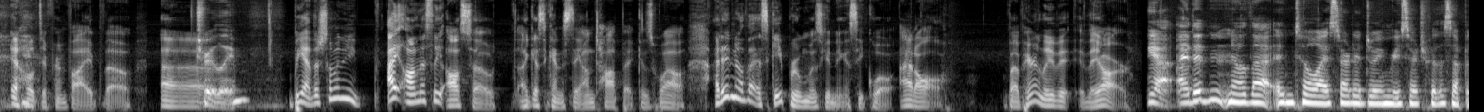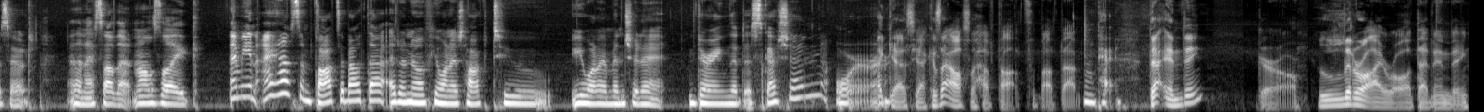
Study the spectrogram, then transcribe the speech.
A whole different vibe though. Uh, Truly. But yeah, there's so many. I honestly also, I guess, I kind of stay on topic as well. I didn't know that Escape Room was getting a sequel at all, but apparently they, they are. Yeah, I didn't know that until I started doing research for this episode. And then I saw that and I was like, I mean, I have some thoughts about that. I don't know if you want to talk to, you want to mention it during the discussion or. I guess yeah, because I also have thoughts about that. Okay. That ending, girl, literal eye roll at that ending.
